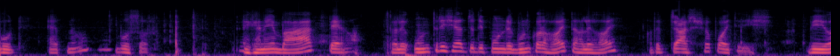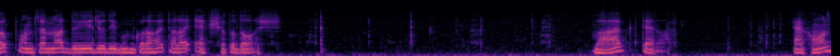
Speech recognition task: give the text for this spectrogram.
গুণ নং বছর। এখানে বাঘ তেরো। তাহলে উনত্রিশ আর যদি পনেরো গুণ করা হয়, তাহলে হয় অর্থাৎ চারশো পঁয়ত্রিশ। বিয়োগ পঞ্চান্ন আর দুই যদি গুণ করা হয়, তাহলে একশত দশ। ভাগ তেরো। এখন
